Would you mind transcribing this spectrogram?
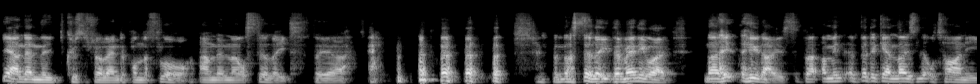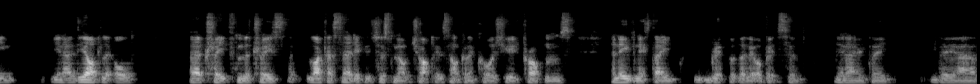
Yeah, and then the Christmas tree will end up on the floor, and then they'll still eat the, uh, and they'll still eat them anyway. No, who knows? But I mean, but again, those little tiny, you know, the odd little uh, treat from the trees. Like I said, if it's just milk chocolate, it's not going to cause huge problems and even if they rip up the little bits of you know the the uh,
